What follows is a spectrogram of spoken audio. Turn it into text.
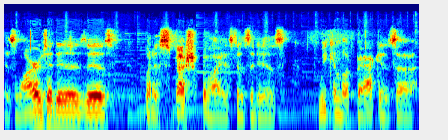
As large as it is, is but as specialized as it is, we can look back as a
